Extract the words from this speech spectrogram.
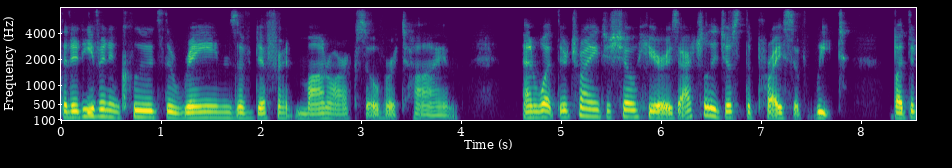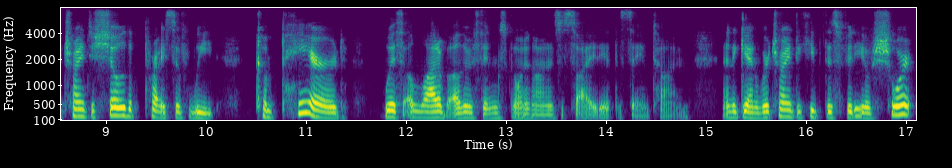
that it even includes the reigns of different monarchs over time. And what they're trying to show here is actually just the price of wheat, but they're trying to show the price of wheat compared with a lot of other things going on in society at the same time. And again, we're trying to keep this video short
